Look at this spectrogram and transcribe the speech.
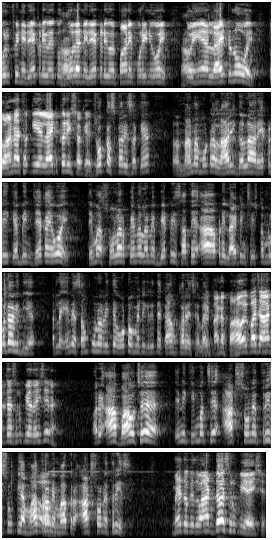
ગુલ્ફીની રેકડી હોય કોઈ ગોલાની રેકડી હોય પાણીપુરીની હોય તો અહીંયા લાઇટ ન હોય તો આના થકી એ લાઇટ કરી શકે ચોક્કસ કરી શકે. નાના મોટા લારી ગલ્લા રેકડી કેબિન જે કાંઈ હોય તેમાં સોલાર પેનલ અને બેટરી સાથે આ આપણી લાઇટિંગ સિસ્ટમ લગાવી દઈએ. એટલે એને સંપૂર્ણ રીતે ઓટોમેટિક રીતે કામ કરે છે લાઇટ અને ભાવ પાછા આઠ દસ રૂપિયા થઈ છે ને? અરે આ ભાવ છે એની કિંમત છે આઠસો ને ત્રીસ રૂપિયા માત્ર ને માત્ર આઠસો ને ત્રીસ. મેં તો કીધું આઠ દસ રૂપિયા છે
